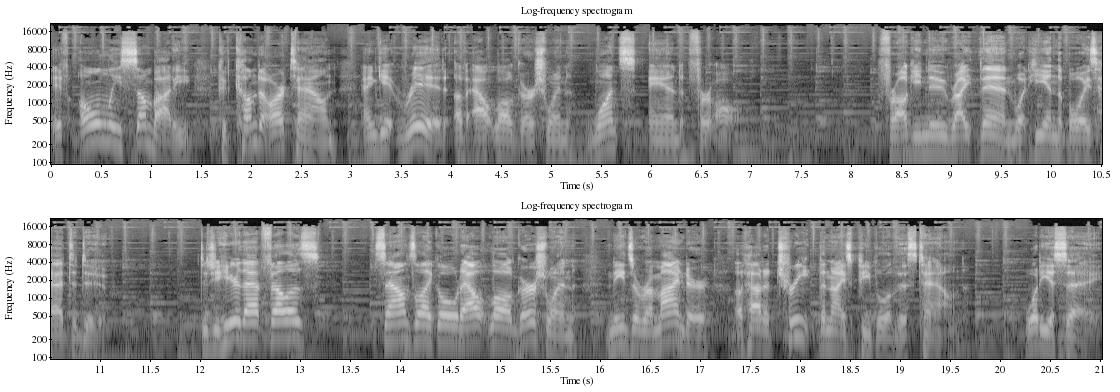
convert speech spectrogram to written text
If only somebody could come to our town and get rid of Outlaw Gershwin once and for all. Froggy knew right then what he and the boys had to do. Did you hear that, fellas? Sounds like old Outlaw Gershwin needs a reminder of how to treat the nice people of this town. What do you say?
